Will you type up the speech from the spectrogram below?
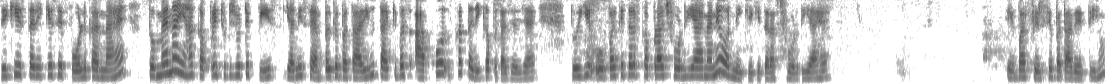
देखिए, इस तरीके से फ़ोल्ड करना है। तो मैं ना यहाँ कपड़े छोटे छोटे पीस यानी सैंपल पर बता रही हूँ ताकि बस आपको उसका तरीका पता चल जाए। तो ये ऊपर की तरफ़ कपड़ा छोड़ दिया है मैंने और नीचे की तरफ़ छोड़ दिया है। एक बार फिर से बता देती हूँ।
